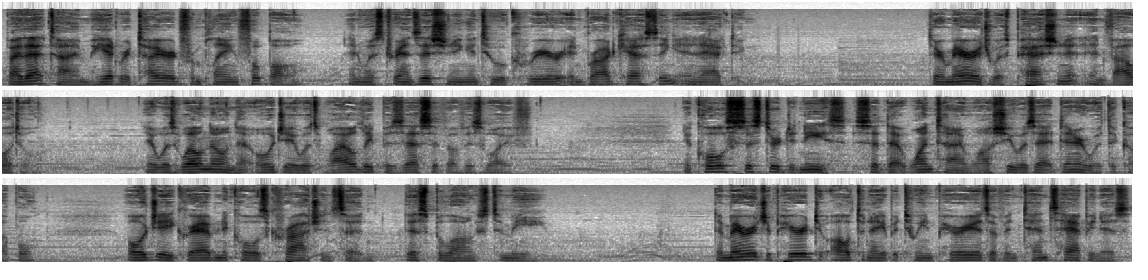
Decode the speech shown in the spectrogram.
By that time, he had retired from playing football and was transitioning into a career in broadcasting and acting. Their marriage was passionate and volatile. It was well known that OJ was wildly possessive of his wife. Nicole's sister Denise said that one time while she was at dinner with the couple, OJ grabbed Nicole's crotch and said, This belongs to me. The marriage appeared to alternate between periods of intense happiness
